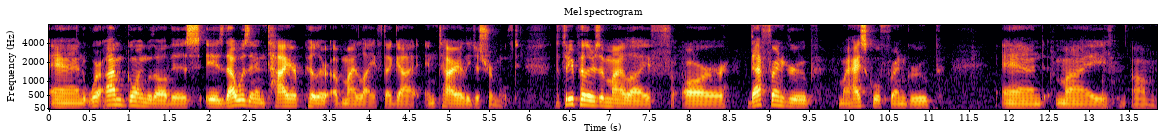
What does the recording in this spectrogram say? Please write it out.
And where I'm going with all this is that was an entire pillar of my life that got entirely just removed. The three pillars of my life are that friend group, my high school friend group, and my um,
